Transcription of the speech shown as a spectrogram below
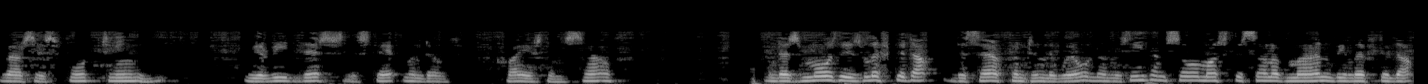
verses 14, we read this, the statement of Christ himself. And as Moses lifted up the serpent in the wilderness, even so must the Son of Man be lifted up,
